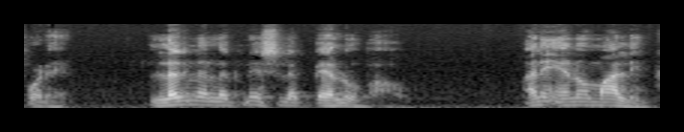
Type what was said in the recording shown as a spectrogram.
પડે. લગ્ન, લગ્નેશ એટલે પહેલો ભાવ. અને એનો માલિક.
